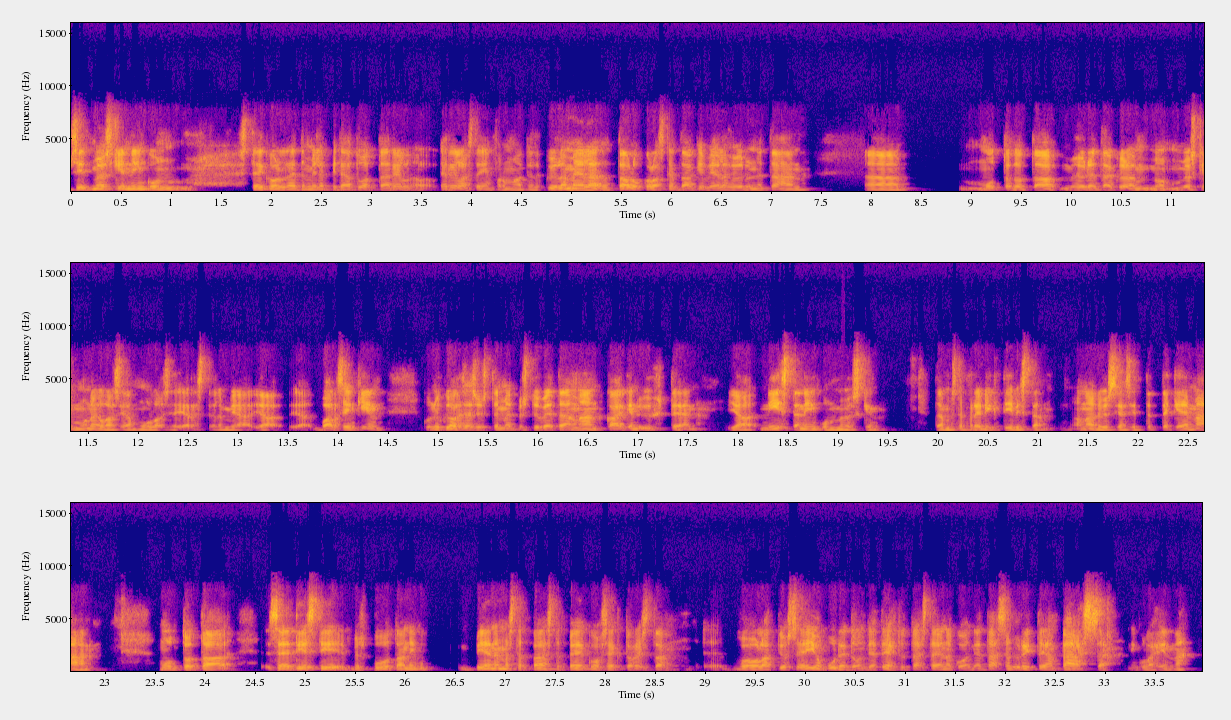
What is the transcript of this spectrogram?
sitten myöskin niin kuin stakeholdereita, mille pitää tuottaa eri, erilaista informaatiota. Kyllä meillä taulukkolaskentaakin vielä hyödynnetään, ää, mutta tota, hyödyntää kyllä myöskin monenlaisia muunlaisia järjestelmiä ja, ja varsinkin kun nykyaikaisia systeemejä pystyy vetämään kaiken yhteen ja niistä niin kuin myöskin tämmöistä prediktiivistä analyysiä sitten tekemään. Mutta tota, se tietysti, jos puhutaan niin kuin pienemmästä päästä PK-sektorista, voi olla, että jos ei ole budjetointia tehty tai sitä ennakointia, tässä on yrittäjän päässä niin kuin lähinnä,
